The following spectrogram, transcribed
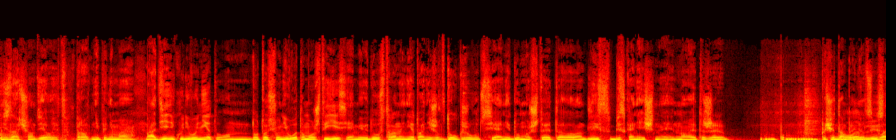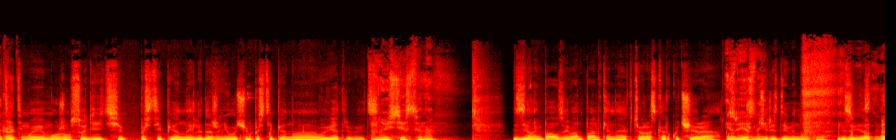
Не знаю, что он делает. Правда, не понимаю. А денег у него нету. Он, ну, то есть, у него-то, может, и есть. Я имею в виду, у страны нету. Они же в долг живут все. Они думают, что это ленд-лиз бесконечный. Но это же по счетам ну, придется платить. как мы можем судить, постепенно или даже не очень постепенно выветривается. Ну, естественно. Сделаем паузу. Иван Панкин и актер Оскар Кучера. Известный. через две минуты. Известный.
